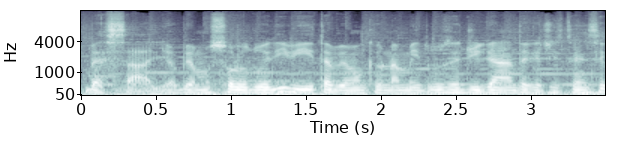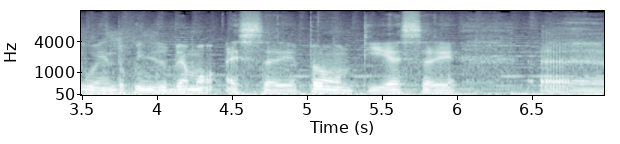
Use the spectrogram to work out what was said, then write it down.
bersaglio. Abbiamo solo due di vita, abbiamo anche una medusa gigante che ci sta inseguendo, quindi dobbiamo essere pronti, essere eh,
